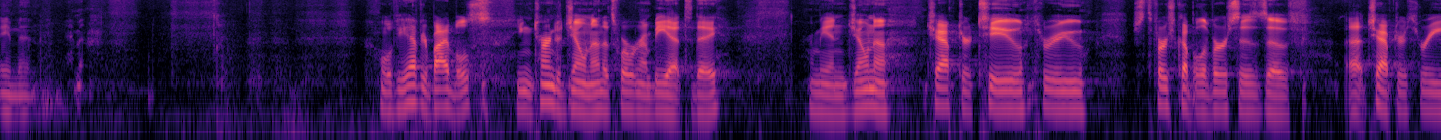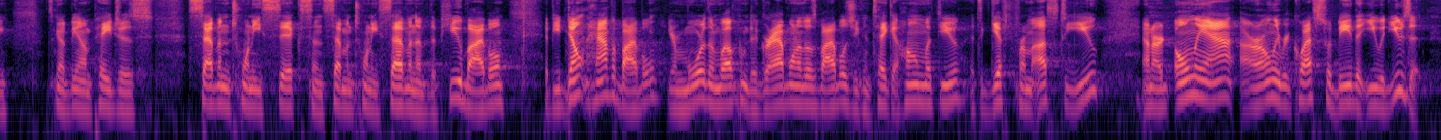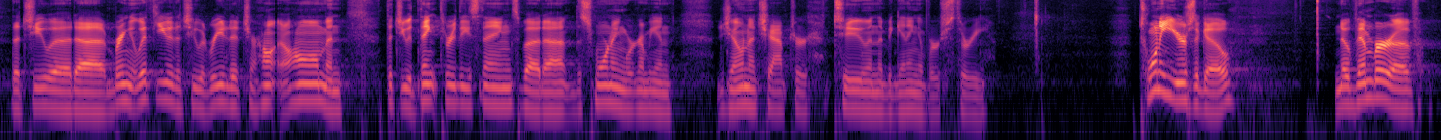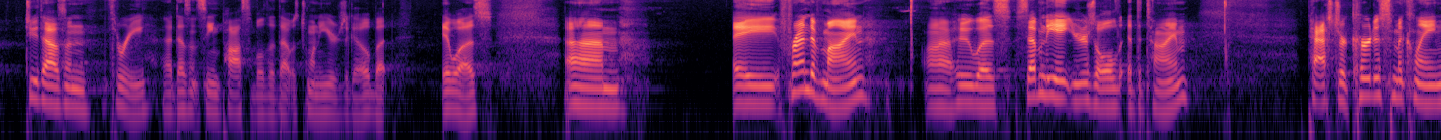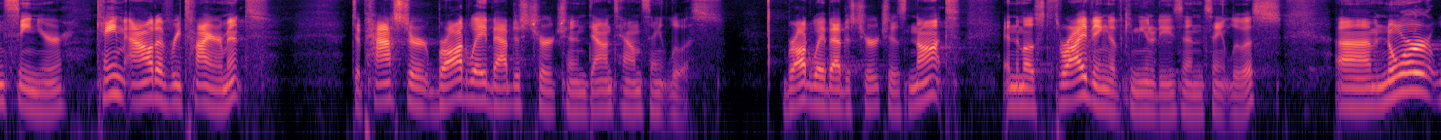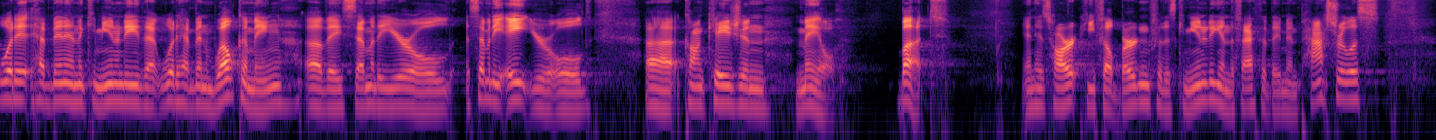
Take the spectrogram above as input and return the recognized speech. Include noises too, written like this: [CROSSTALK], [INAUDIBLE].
Amen. Well, if you have your Bibles, you can turn to Jonah. That's where we're going to be at today. We're going to be in Jonah chapter 2 through just the first couple of verses of uh, chapter 3. It's going to be on pages 726 and 727 of the Pew Bible. If you don't have a Bible, you're more than welcome to grab one of those Bibles. You can take it home with you. It's a gift from us to you. And our only, at, our only request would be that you would use it, that you would uh, bring it with you, that you would read it at your home, and that you would think through these things. But uh, this morning we're going to be in Jonah chapter 2 in the beginning of verse 3. 20 years ago, November of 2003, that doesn't seem possible that that was 20 years ago, but it was. Um, a friend of mine uh, who was 78 years old at the time, Pastor Curtis McLean Sr., came out of retirement to pastor Broadway Baptist Church in downtown St. Louis. Broadway Baptist Church is not in the most thriving of communities in St. Louis um, nor would it have been in a community that would have been welcoming of a 70 year old, 78 year old uh, Caucasian male. But in his heart, he felt burdened for this community and the fact that they've been pastorless.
